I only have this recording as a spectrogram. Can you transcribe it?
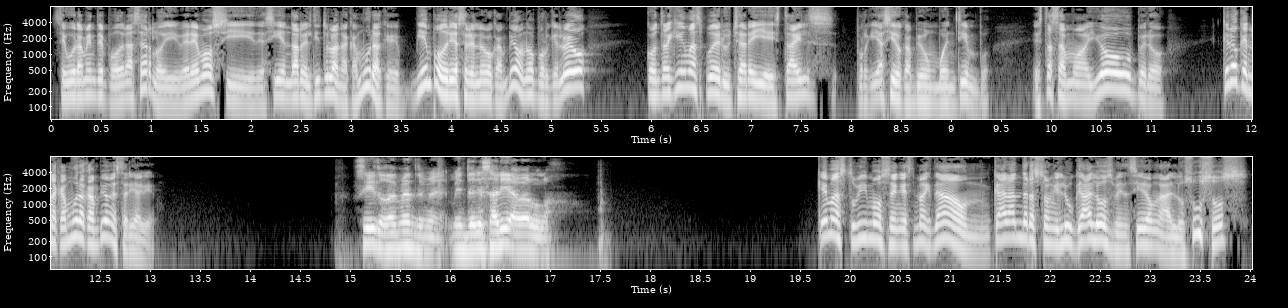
seguramente podrá hacerlo. Y veremos si deciden darle el título a Nakamura, que bien podría ser el nuevo campeón, ¿no? Porque luego, ¿contra quién más puede luchar AJ Styles? Porque ya ha sido campeón un buen tiempo. Está Samoa Joe, pero creo que Nakamura campeón estaría bien. Sí, totalmente, me, me interesaría verlo. ¿Qué más tuvimos en SmackDown? Carl Anderson y Luke Gallows vencieron a los Usos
